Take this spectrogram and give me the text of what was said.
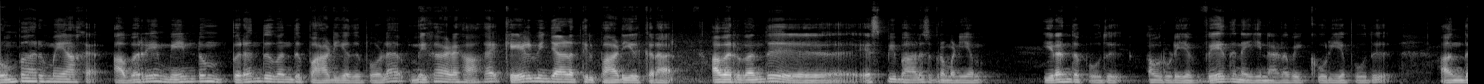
ரொம்ப அருமையாக அவரே மீண்டும் பிறந்து வந்து பாடியது போல மிக அழகாக கேள்வி ஞானத்தில் பாடியிருக்கிறார். அவர் வந்து எஸ்பி பாலசுப்ரமணியம் இறந்தபோது அவருடைய வேதனையின் அளவை கூறிய போது அந்த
